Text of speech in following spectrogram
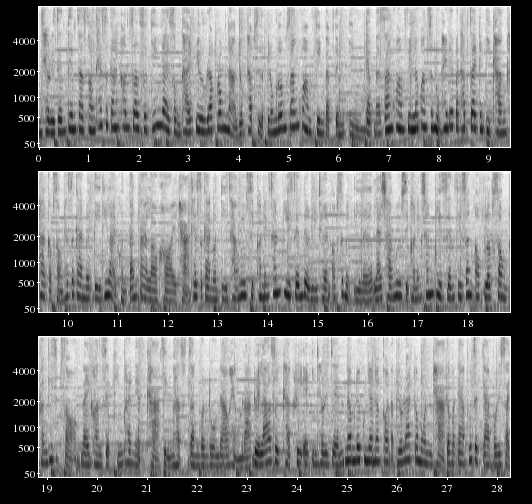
Intelligent เตรียมจัด2เทศกาลคอนเสิร์ตสุดยิ่งใหญ่ส่งท้ายปีรับร่มหนาวยกทัพศิลปินร่วมสร้างความฟินแบบเต็มอิ่มกลับมาสร้างความฟินและความสนุกให้ได้ประทับใจกันอีกครั้งค่ะ กับ 2 เทศกาลดนตรีที่หลายคนตั้งตารอคอยค่ะ เทศกาลดนตรีช้าง Music Connection Present The Return of Summit in Love และช้าง Music Connection Present Season of Love Song ครั้งที่ 12 ในคอนเซปต์ Pink Planet ค่ะ สิ่งมหัศจรรย์บนดวงดาวแห่งรัก โดยล่าสุดค่ะ Create Intelligent นำโดยคุณยานกรอภิราชกมลค่ะ กรรมการผู้จัดการบริษัท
